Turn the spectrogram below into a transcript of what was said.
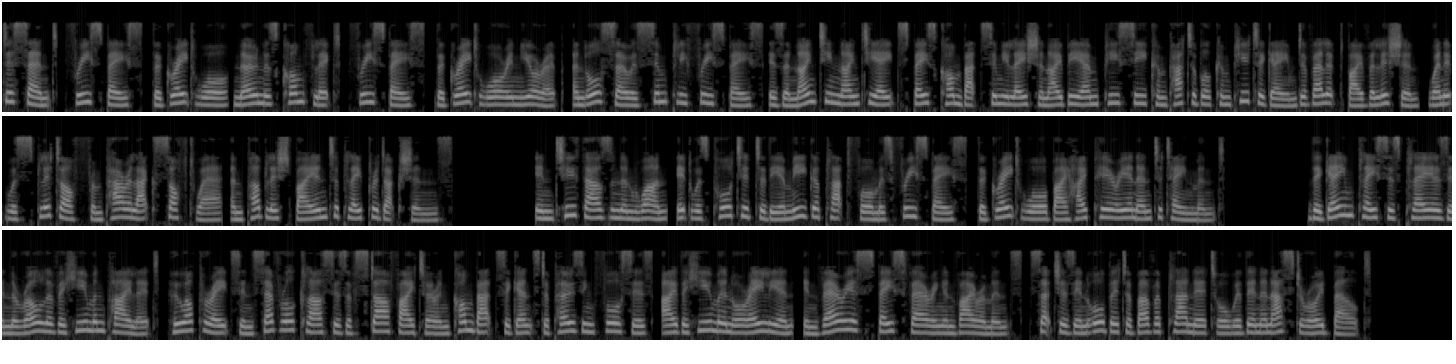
Descent, Free Space, The Great War known as Conflict, Free Space, The Great War in Europe, and also as simply Free Space is a 1998 space combat simulation IBM PC-compatible computer game developed by Volition, when it was split off from Parallax Software, and published by Interplay Productions. In 2001, it was ported to the Amiga platform as Free Space, The Great War by Hyperion Entertainment. The game places players in the role of a human pilot, who operates in several classes of starfighter and combats against opposing forces, either human or alien, in various spacefaring environments, such as in orbit above a planet or within an asteroid belt.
